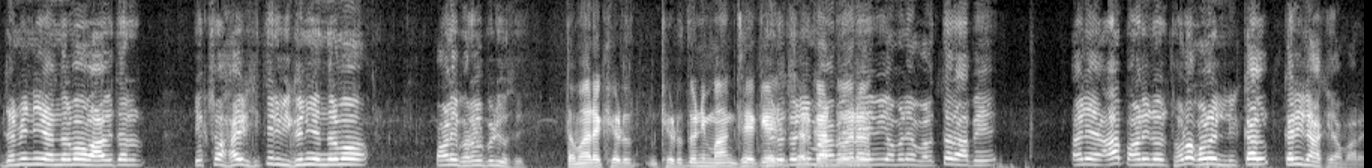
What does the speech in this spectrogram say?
જમીનની અંદરમાં વાવેતર એકસો સાઠ સિત્તેર વીઘાની અંદરમાં પાણી ભરલ પડ્યું છે. તમારે ખેડૂત ખેડૂતોની માંગ છે કે સરકાર દ્વારા એવી અમને વળતર આપે અને આ પાણીનો થોડો ઘણો નિકાલ કરી નાખે અમારે.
